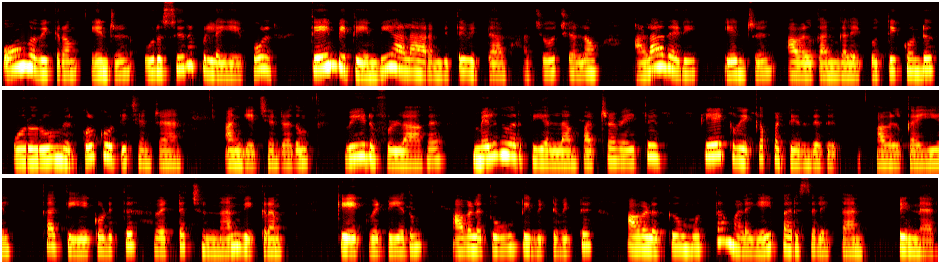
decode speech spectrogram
போங்க விக்ரம் என்று ஒரு சிறு பிள்ளையைப் போல் தேம்பி தேம்பி அழ ஆரம்பித்து விட்டாள். அச்சோ செல்லம் அழாதடி என்று அவள் கண்களை பொத்திக்கொண்டு ஒரு ரூமிற்குள் கூட்டிச் சென்றான். அங்கே சென்றதும் வீடு ஃபுல்லாக மெழுகுவர்த்தி எல்லாம் பற்ற வைத்து கேக் வைக்கப்பட்டிருந்தது. அவள் கையில் கத்தியை கொடுத்து வெட்டச் சொன்னான் விக்ரம். கேக் வெட்டியதும் அவளுக்கு ஊட்டி விட்டுவிட்டு அவளுக்கு முத்த மலையை பரிசளித்தான். பின்னர்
